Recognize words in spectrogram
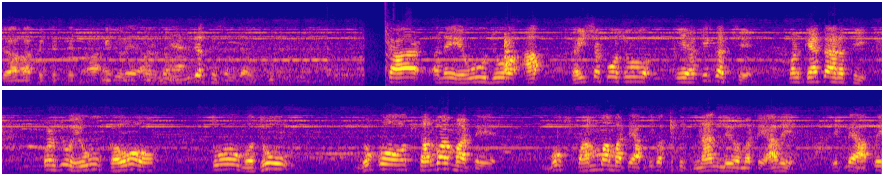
જવાબ આપે છે સમજાવું કાળ અને એવું જો આપ કહી શકો છો એ હકીકત છે. પણ કહેતા નથી. પણ જો એવું કહો તો વધુ લોકો તરવા માટે મોક્ષ પામવા માટે આપણી પાસેથી જ્ઞાન લેવા માટે આવે એટલે આપણે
